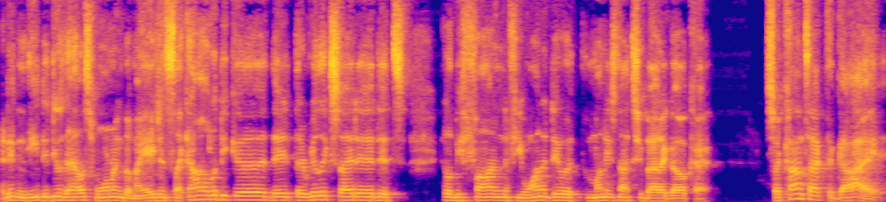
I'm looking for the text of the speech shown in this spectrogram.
I didn't need to do the housewarming, but my agent's like, "Oh, it'll be good. They, they're really excited. It's it'll be fun. If you want to do it, the money's not too bad." I go, "Okay." So I contact the guy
